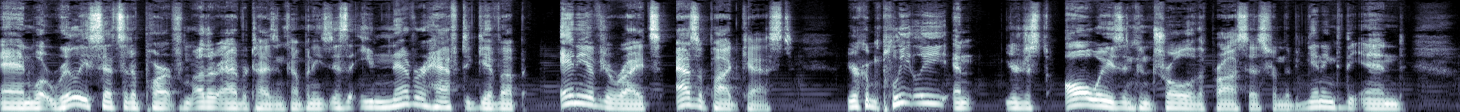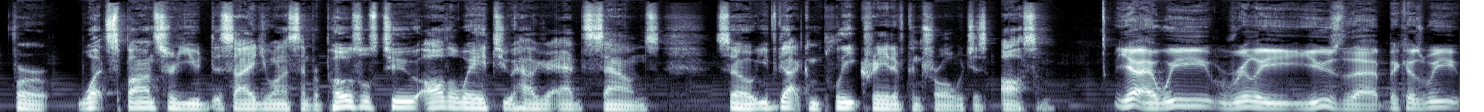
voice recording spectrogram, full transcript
and what really sets it apart from other advertising companies is that you never have to give up any of your rights as a podcast. You're completely and you're just always in control of the process from the beginning to the end for what sponsor you decide you want to send proposals to, all the way to how your ad sounds. So you've got complete creative control, which is awesome. Yeah, and we really use that because we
